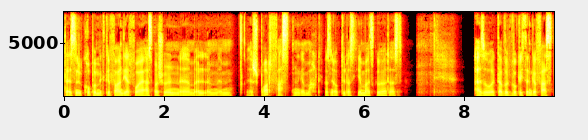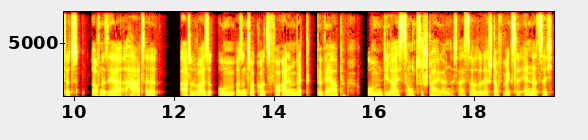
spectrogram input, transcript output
da ist eine Gruppe mitgefahren, die hat vorher erstmal schön ähm, ähm, ähm, Sportfasten gemacht. Ich weiß nicht, ob du das jemals gehört hast. Also da wird wirklich dann gefastet auf eine sehr harte Art und Weise, um, also und zwar kurz vor einem Wettbewerb, um die Leistung zu steigern. Das heißt also, der Stoffwechsel ändert sich.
